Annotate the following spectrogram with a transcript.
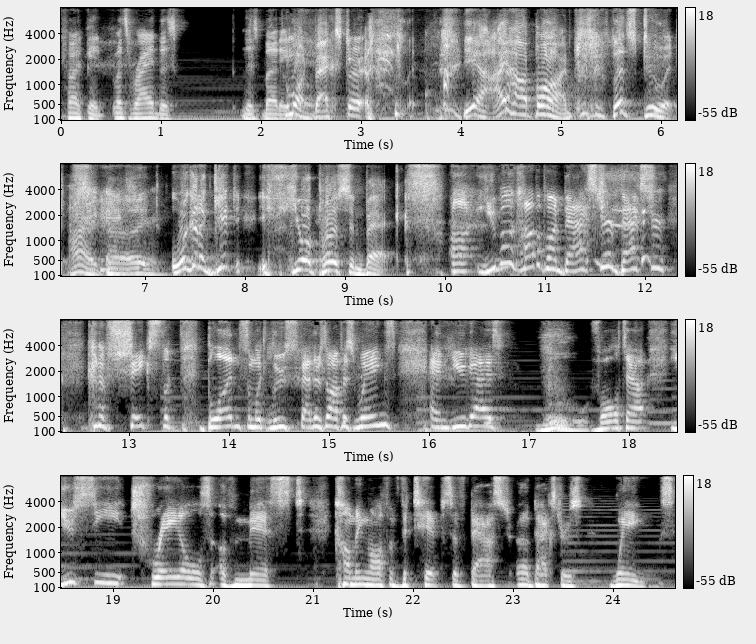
fuck it. Let's ride this this buddy. Come on, Baxter. yeah, I hop on. Let's do it. All right, Baxter. Uh, we're gonna get your person back. Uh, you both hop up on Baxter. Baxter kind of shakes the blood and some like loose feathers off his wings, and you guys woo, vault out. You see trails of mist coming off of the tips of Bast- uh, Baxter's wings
